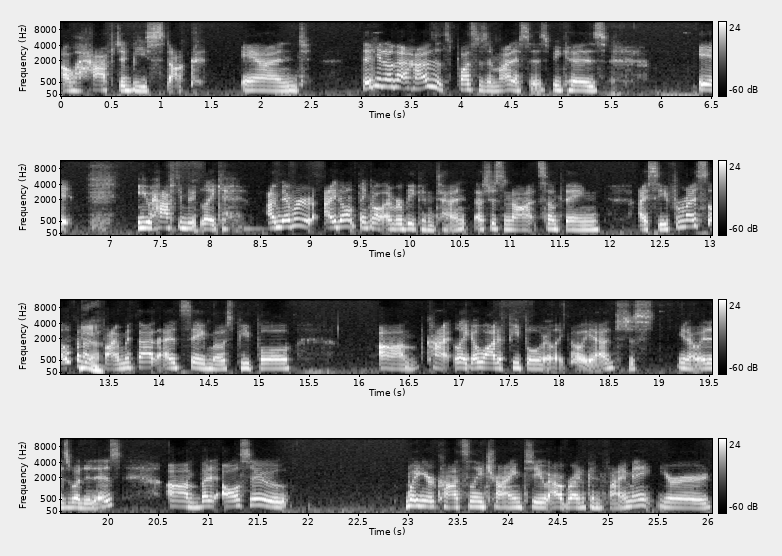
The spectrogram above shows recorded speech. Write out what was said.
I'll have to be stuck. And then you know that has its pluses and minuses because it you have to be like I've never I don't think I'll ever be content. That's just not something I see for myself and Yeah. I'm fine with that. I'd say most people um kind like a lot of people are like, "Oh yeah, it's just, you know, it is what it is." Um but it also when you're constantly trying to outrun confinement, you're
